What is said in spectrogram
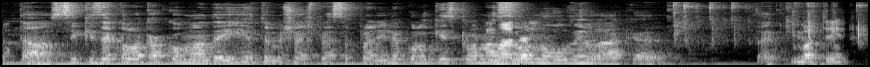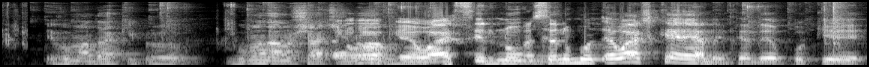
Então, se quiser colocar comando aí, eu tomei shot pra essa planilha, eu coloquei exclamação Manda. no over lá, cara. Tá aqui. ó. Bota aí. Eu vou mandar aqui pro. Vou mandar no chat de Eu, novo. eu acho que não, você não, eu acho que é ela, entendeu? Porque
